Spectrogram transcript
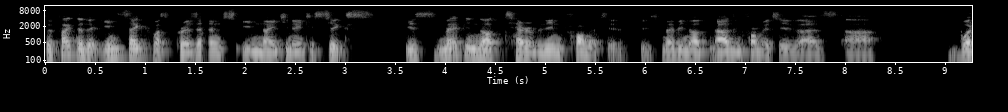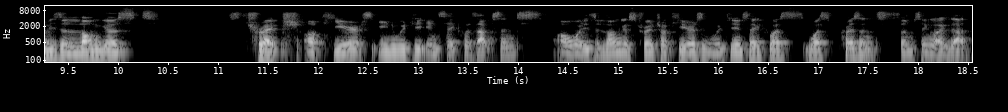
the fact that the insect was present in 1996 is maybe not terribly informative. It's maybe not as informative as uh, what is the longest stretch of years in which the insect was absent? Or what is the longest stretch of years in which the insect was was present? Something like that.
